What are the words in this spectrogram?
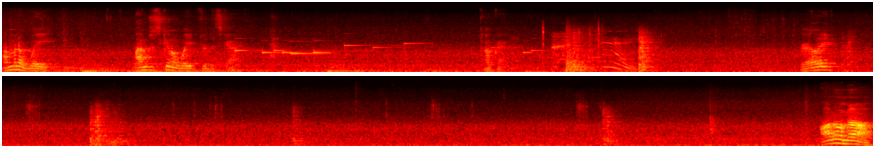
I'm gonna wait. I'm just gonna wait for this guy. Okay. Really? I don't know.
